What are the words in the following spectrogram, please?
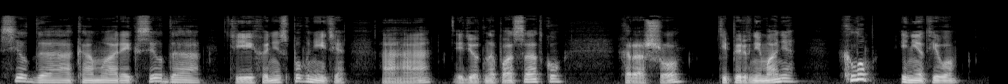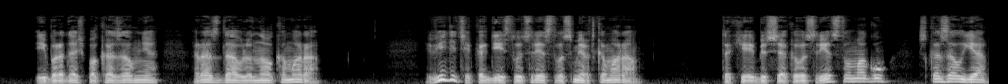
«Сюда, комарик, сюда. Тихо, не спугните. Ага, идет на посадку. Хорошо. Теперь внимание. Хлоп, и нет его». И бородач показал мне раздавленного комара. Видите, как действует средство смерть комарам? Так я и без всякого средства могу, сказал я,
